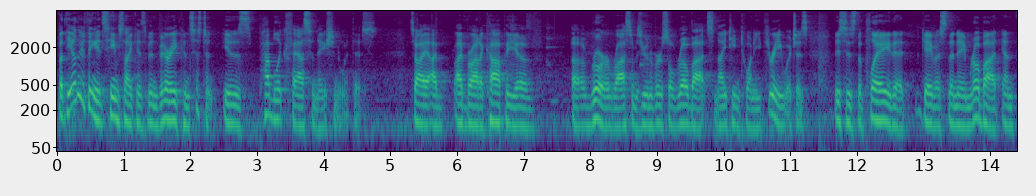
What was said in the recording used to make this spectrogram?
But the other thing it seems like has been very consistent is public fascination with this. So I, I, I brought a copy of uh, Ruhr, Rossum's Universal Robots, 1923, which is, this is the play that gave us the name robot. And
